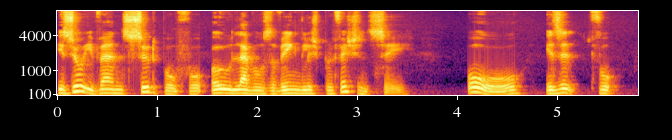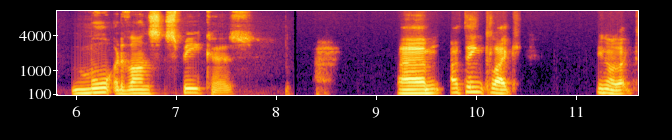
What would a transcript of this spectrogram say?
is your event suitable for all levels of English proficiency, or is it for more advanced speakers? Um, I think, like, you know, like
